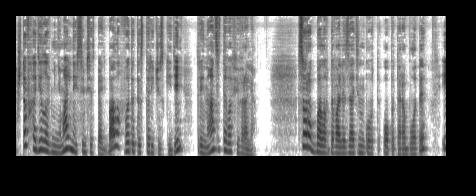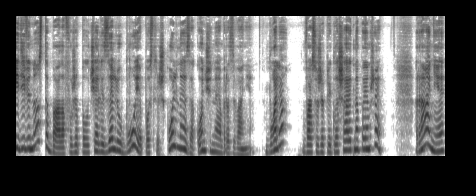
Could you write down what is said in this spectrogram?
что входило в минимальные 75 баллов в этот исторический день 13 февраля. 40 баллов давали за один год опыта работы, и 90 баллов уже получали за любое послешкольное законченное образование. Вуаля, вас уже приглашают на ПМЖ. Ранее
